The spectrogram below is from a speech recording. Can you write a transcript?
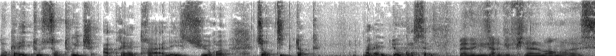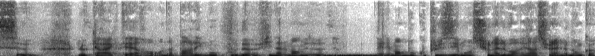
Donc allez tous sur Twitch après être allés sur, sur TikTok. Voilà les deux conseils. Ben exergue finalement euh, le caractère. On a parlé beaucoup de finalement d'éléments beaucoup plus émotionnels voire irrationnels. Donc euh,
